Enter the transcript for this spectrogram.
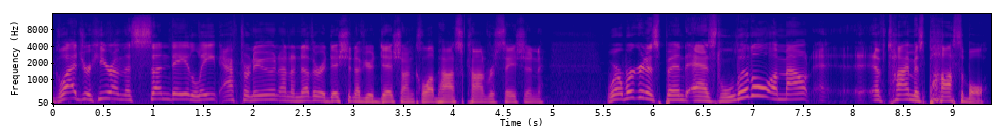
glad you're here on this Sunday late afternoon on another edition of your Dish on Clubhouse Conversation, where we're going to spend as little amount of time as possible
